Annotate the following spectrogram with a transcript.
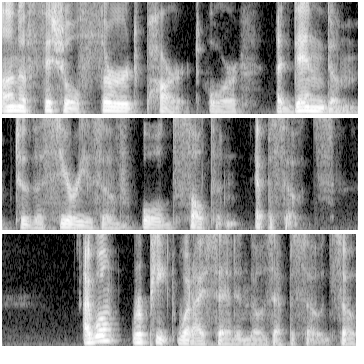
unofficial third part or addendum to the series of Old Sultan episodes. I won't repeat what I said in those episodes, so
